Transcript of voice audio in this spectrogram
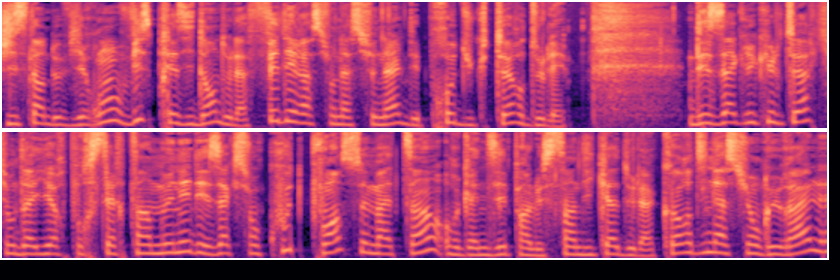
Gislain de Viron, vice-président de la Fédération nationale des producteurs de lait. Des agriculteurs qui ont d'ailleurs pour certains mené des actions coup de poing ce matin, organisées par le syndicat de la coordination rurale.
